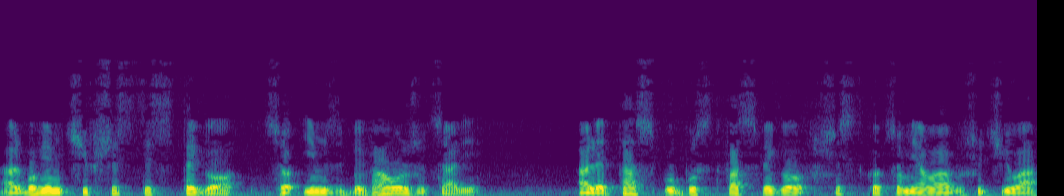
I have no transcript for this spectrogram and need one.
Albowiem ci wszyscy z tego, co im zbywało, rzucali, ale ta z ubóstwa swego wszystko, co miała, wrzuciła,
